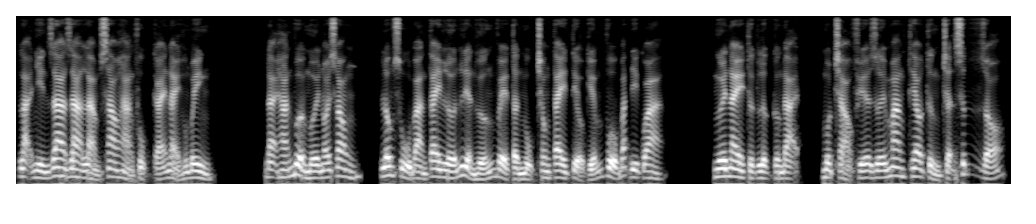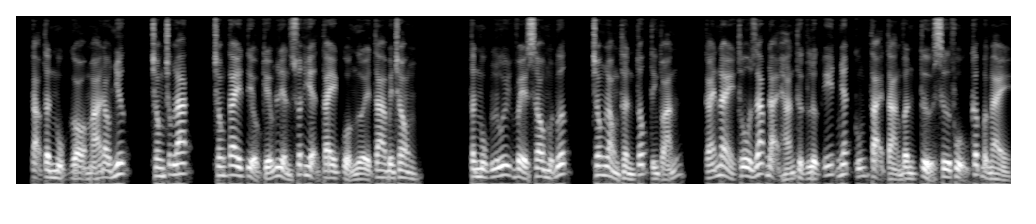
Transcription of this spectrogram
lại nhìn ra ra làm sao hàng phục cái này hung binh. Đại hán vừa mới nói xong, lông xù bàn tay lớn liền hướng về tần mục trong tay tiểu kiếm vồ bắt đi qua. Người này thực lực cường đại, một chảo phía dưới mang theo từng trận sức gió, tạo tần mục gò má đau nhức, trong chốc lát trong tay tiểu kiếm liền xuất hiện tay của người ta bên trong. Tần mục lui về sau một bước, trong lòng thần tốc tính toán, cái này thô giáp đại hán thực lực ít nhất cũng tại tàng vân tử sư phụ cấp bậc này,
